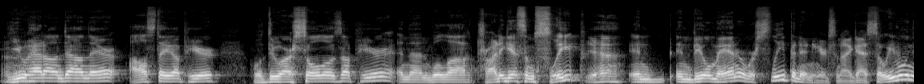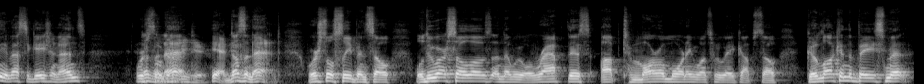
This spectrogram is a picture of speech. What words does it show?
uh-huh. you head on down there. I'll stay up here. We'll do our solos up here, and then we'll uh, try to get some sleep. Yeah. In in Bihl Manor, we're sleeping in here tonight, guys. So even when the investigation ends, We're still gonna end. be here. Yeah, it doesn't end. We're still sleeping. So we'll do our solos, and then we will wrap this up tomorrow morning once we wake up. So good luck in the basement.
